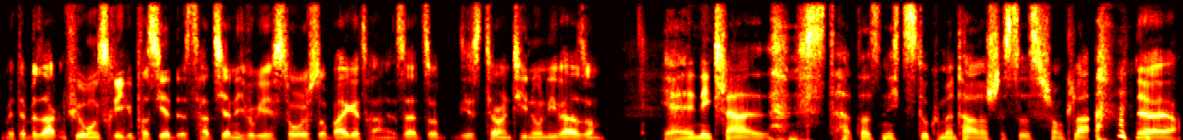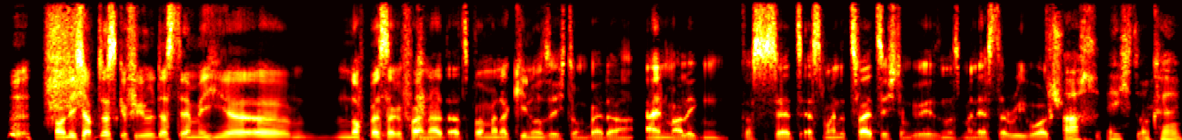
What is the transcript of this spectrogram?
mit der besagten Führungsriege passiert ist, hat sich ja nicht wirklich historisch so beigetragen. Es ist halt so dieses Tarantino-Universum. Ja, nee, klar, es hat das nichts Dokumentarisches, das ist schon klar. Ja, ja. Und ich habe das Gefühl, dass der mir hier äh, noch besser gefallen hat als bei meiner Kinosichtung, bei der einmaligen. Das ist ja jetzt erst meine Zweitsichtung gewesen, das ist mein erster Rewatch. Ach, echt? Okay.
